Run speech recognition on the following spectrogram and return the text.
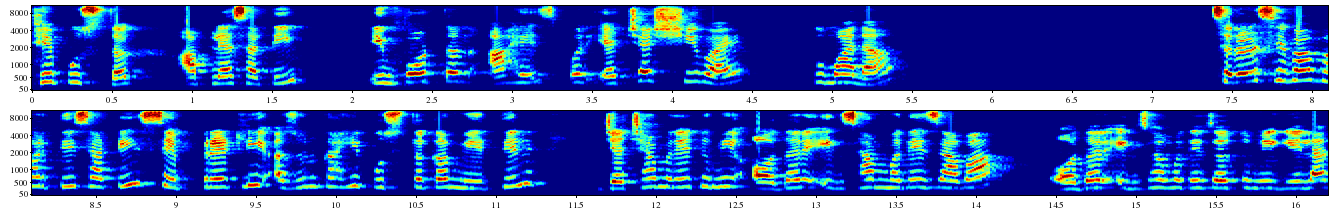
हे पुस्तक आपल्यासाठी इम्पॉर्टंट आहेच पण याच्याशिवाय तुम्हाला सरळ सेवा भरतीसाठी सेपरेटली अजून काही पुस्तकं मिळतील ज्याच्यामध्ये तुम्ही ऑदर एक्झाममध्ये जावा. ऑदर एक्झाममध्ये जर तुम्ही गेलात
